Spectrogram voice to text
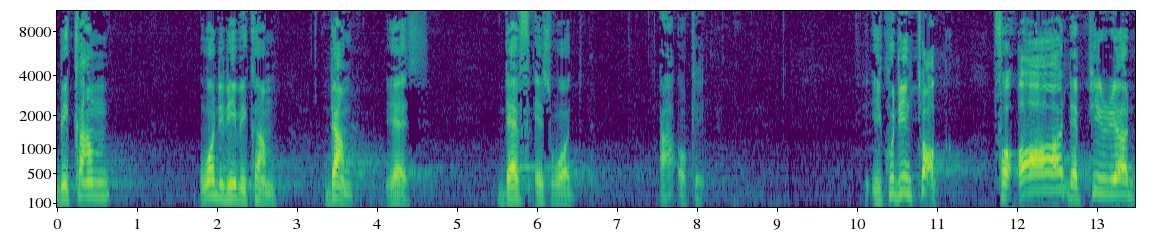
become, what did he become? Dumb. Yes. Deaf is what? Ah, okay. He couldn't talk for all the period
